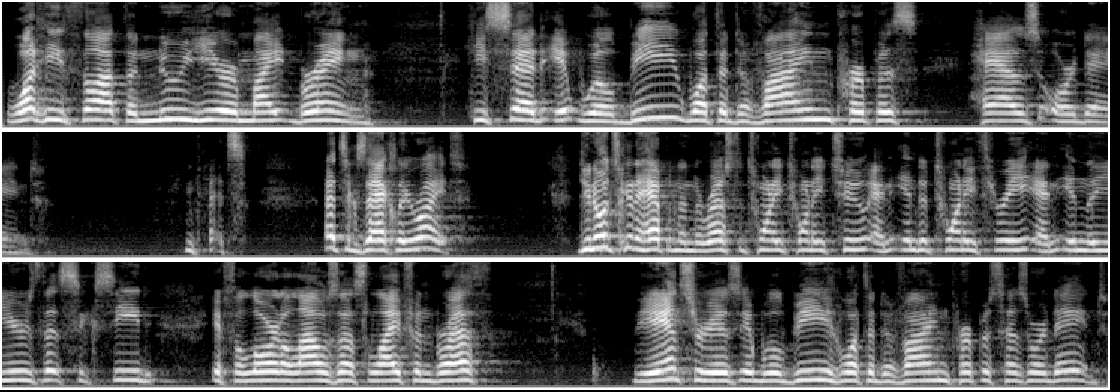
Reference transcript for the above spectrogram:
what he thought the new year might bring. He said, It will be what the divine purpose has ordained. that's, that's exactly right. Do you know what's going to happen in the rest of 2022 and into 23 and in the years that succeed if the Lord allows us life and breath? The answer is it will be what the divine purpose has ordained.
